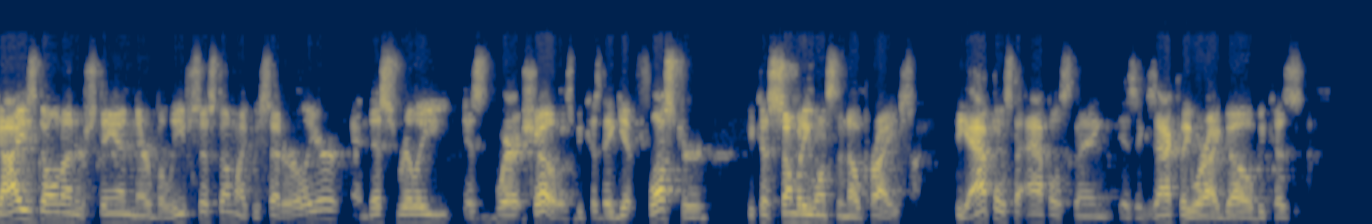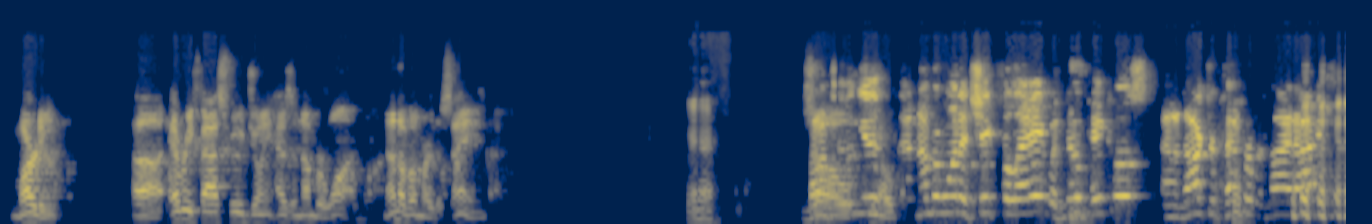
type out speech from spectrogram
guys don't understand their belief system, like we said earlier. And this really is where it shows because they get flustered because somebody wants to know price. The apples to apples thing is exactly where I go because Marty, uh, every fast food joint has a number one. None of them are the same. Yeah. But I'm telling you, you know, that number one at Chick Fil A with no pickles and a Dr Pepper with nine eyes.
